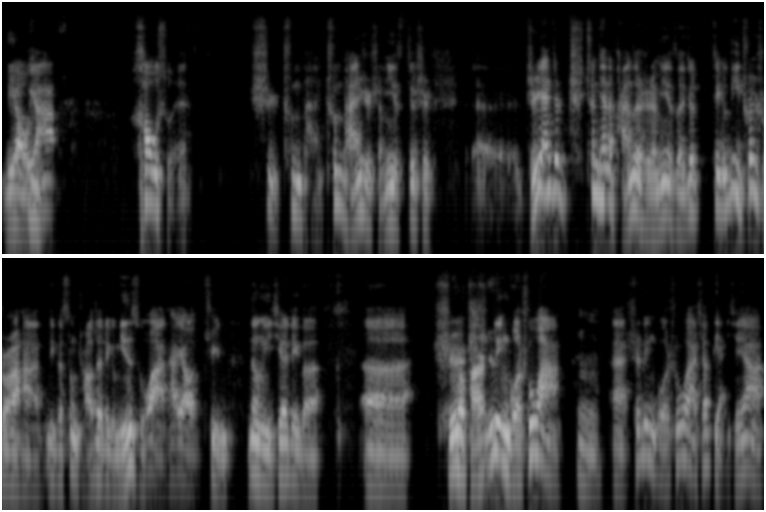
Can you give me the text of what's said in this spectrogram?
了牙蒿笋是春盘，春盘是什么意思？就是。呃，直言就是春天的盘子是什么意思？就这个立春时候哈，那个宋朝的这个民俗啊，他要去弄一些这个，呃，时时令果蔬啊，嗯，哎，时令果蔬啊，小点心啊，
